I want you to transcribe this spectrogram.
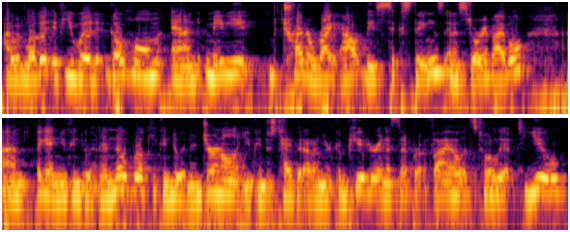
I would love it if you would go home and maybe try to write out these six things in a story Bible. Um, again, you can do it in a notebook, you can do it in a journal, you can just type it out on your computer in a separate file. It's totally up to you.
